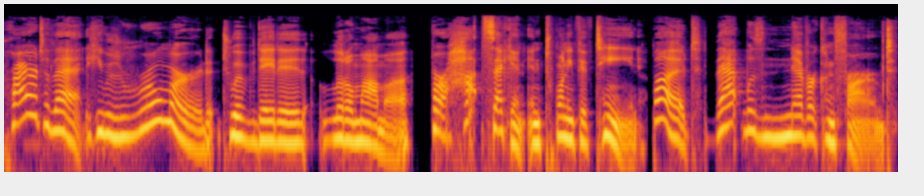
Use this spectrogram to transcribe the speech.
Prior to that, he was rumored to have dated Little Mama for a hot second in 2015, but that was never confirmed.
